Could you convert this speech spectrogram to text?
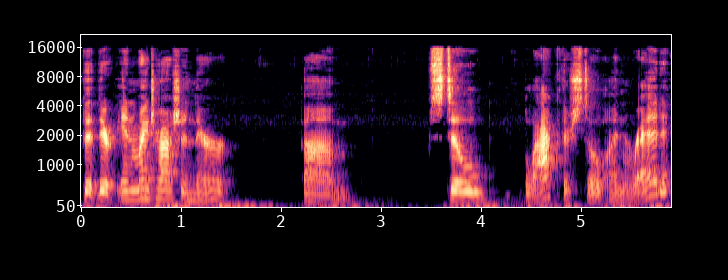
that they're in my trash and they're um, still black, they're still unread,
